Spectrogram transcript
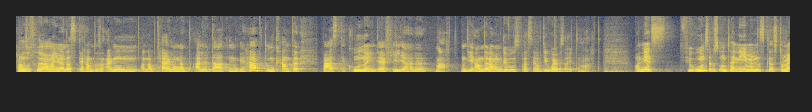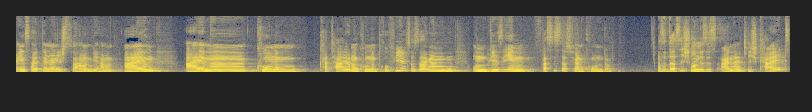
Also früher haben wir immer das gehabt, dass eine Abteilung hat alle Daten gehabt und kannte, was der Kunde in der Filiale macht. Und die anderen haben gewusst, was er auf die Webseite macht. Mhm. Und jetzt für uns als Unternehmen das Customer Insight ermöglicht zu haben, wir haben ein, eine Kundenkartei oder ein Kundenprofil zu sagen und wir sehen, was ist das für ein Kunde. Also das ist schon, diese Einheitlichkeit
